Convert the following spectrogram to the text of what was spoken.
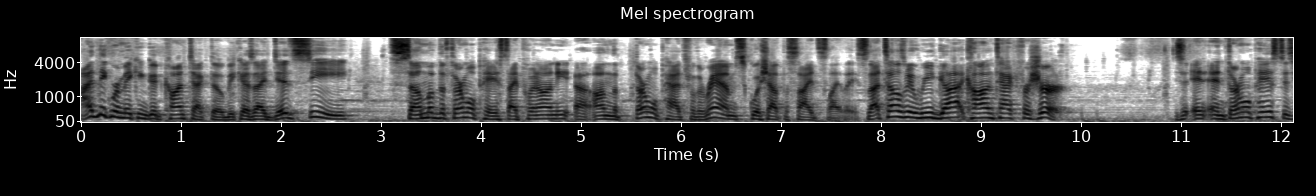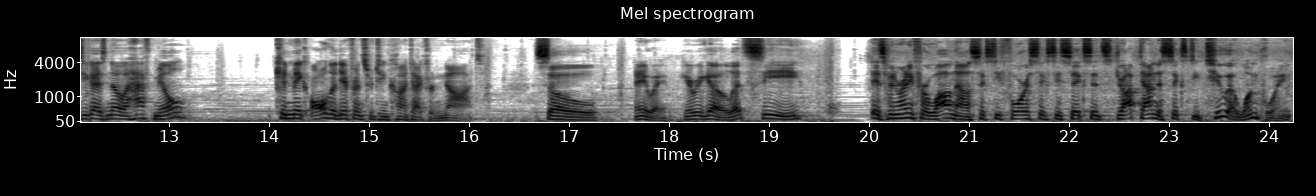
I think we're making good contact though, because I did see some of the thermal paste I put on uh, on the thermal pads for the RAM squish out the side slightly. So that tells me we got contact for sure. And, and thermal paste, as you guys know, a half mil can make all the difference between contact or not. So anyway, here we go. Let's see. It's been running for a while now, 64, 66. It's dropped down to 62 at one point.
